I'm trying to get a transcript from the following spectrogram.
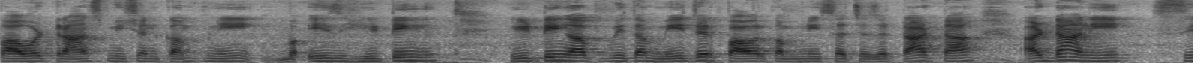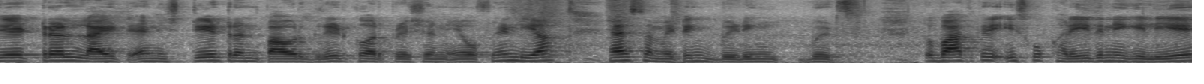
power transmission company is heating heating up with a major power company such as a Tata, Adani, Central Light and State Run Power Grid Corporation of India has submitting bidding bids. तो बात करें, इसको ख़रीदने के लिए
